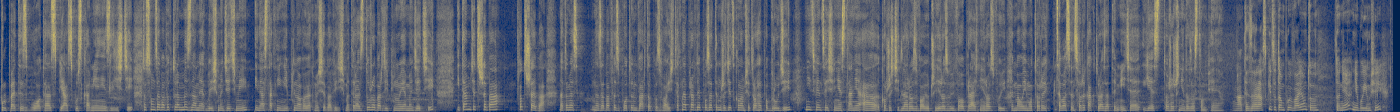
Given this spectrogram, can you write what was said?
pulpety z błota, z piasku, z kamieni, z liści. To są zabawy, które my znamy, jak byliśmy dziećmi i nas tak nikt nie pilnował, jak my się bawiliśmy. Teraz dużo bardziej pilnujemy dzieci i tam, gdzie trzeba, to trzeba. Natomiast na zabawę z błotem warto pozwolić. Tak naprawdę poza tym, że dziecko nam się trochę pobrudzi, nic więcej się nie stanie, a korzyści dla rozwoju, czyli rozwój wyobraźni, rozwój małej motoryki, cała sensoryka, która za tym idzie, jest to rzecz nie do zastąpienia. A te zarazki, co tam pływają, to, to nie? Nie boimy się ich?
